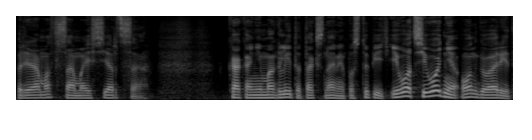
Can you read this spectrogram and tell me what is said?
прямо в самое сердце. Как они могли-то так с нами поступить? И вот сегодня он говорит,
